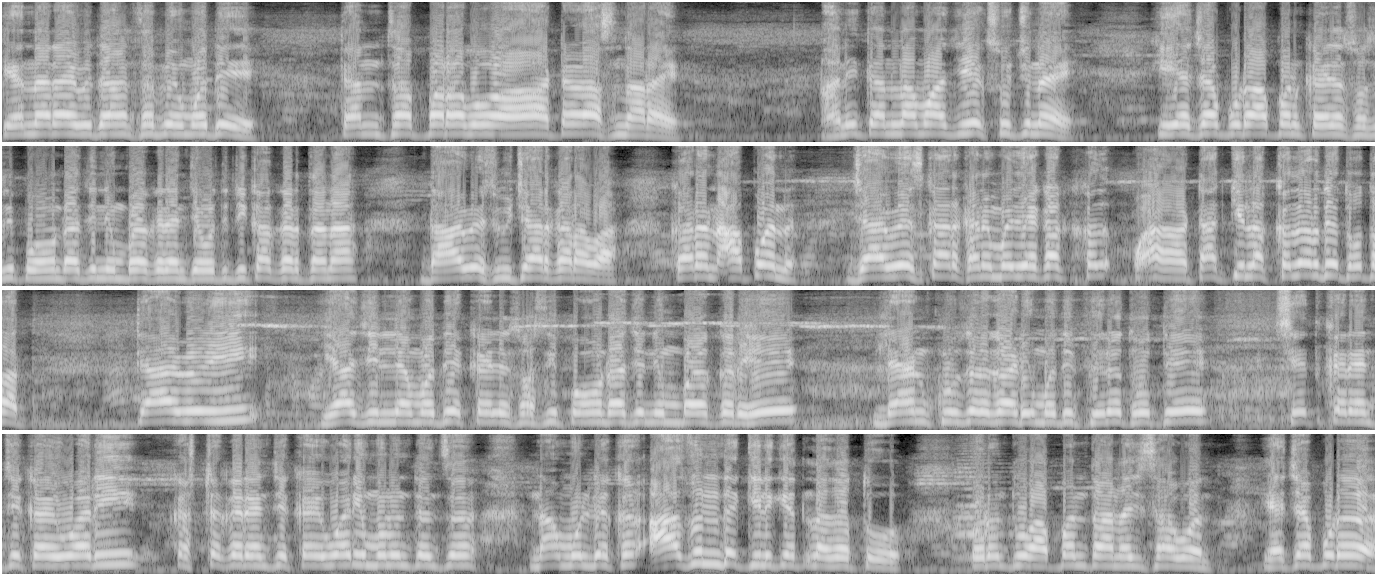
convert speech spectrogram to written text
येणाऱ्या विधानसभेमध्ये त्यांचा पराभव हा अटळ असणार आहे. आणि त्यांना माझी एक सूचना आहे की याच्यापुढं आपण कैलासवासी पवनराजे निंबाळकर यांच्यावरती टीका करताना दहा वेळेस विचार करावा. कारण आपण ज्यावेळेस कारखान्यामध्ये एका क टाकीला कलर देत होतात त्यावेळी या जिल्ह्यामध्ये कैलासवासी पवनराजे निंबाळकर हे लँड क्रुझर गाडीमध्ये फिरत होते. शेतकऱ्यांचे कैवारी कष्टकऱ्यांचे कैवारी म्हणून त्यांचं नामोल्लेख अजून देखील घेतला जातो. परंतु आपण तानाजी सावंत याच्यापुढं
